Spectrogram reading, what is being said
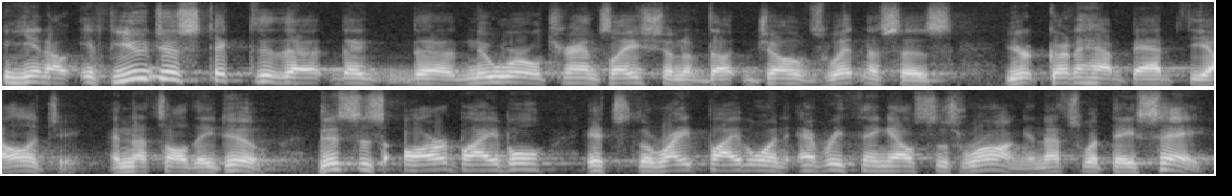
you know, if you just stick to the, the, the New World Translation of the Jehovah's Witnesses, you're going to have bad theology. And that's all they do. This is our Bible, it's the right Bible, and everything else is wrong. And that's what they say.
